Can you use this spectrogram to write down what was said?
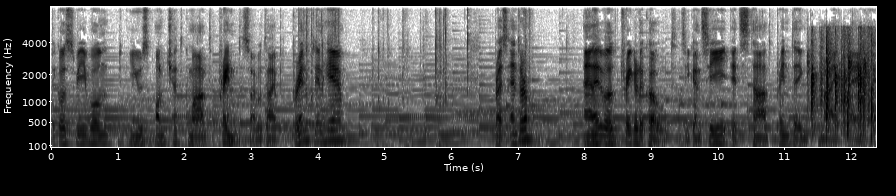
because we won't use on chat command print. So I will type print in here, press enter, and it will trigger the code. As you can see, it starts printing my name here.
